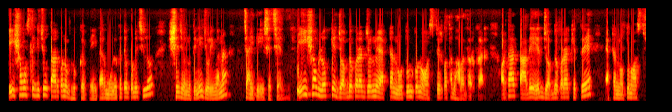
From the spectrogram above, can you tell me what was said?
এই সমস্ত কিছু তার কোনো ভ্রুক্ষেপ নেই। তার মূলক্ষেত্রে পড়েছিল, সেজন্য তিনি জরিমানা চাইতে এসেছেন এই সব লোককে জব্দ করার জন্য একটা নতুন কোনো অস্ত্রের কথা ভাবা দরকার। অর্থাৎ তাদের জব্দ করার ক্ষেত্রে একটা নতুন অস্ত্র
